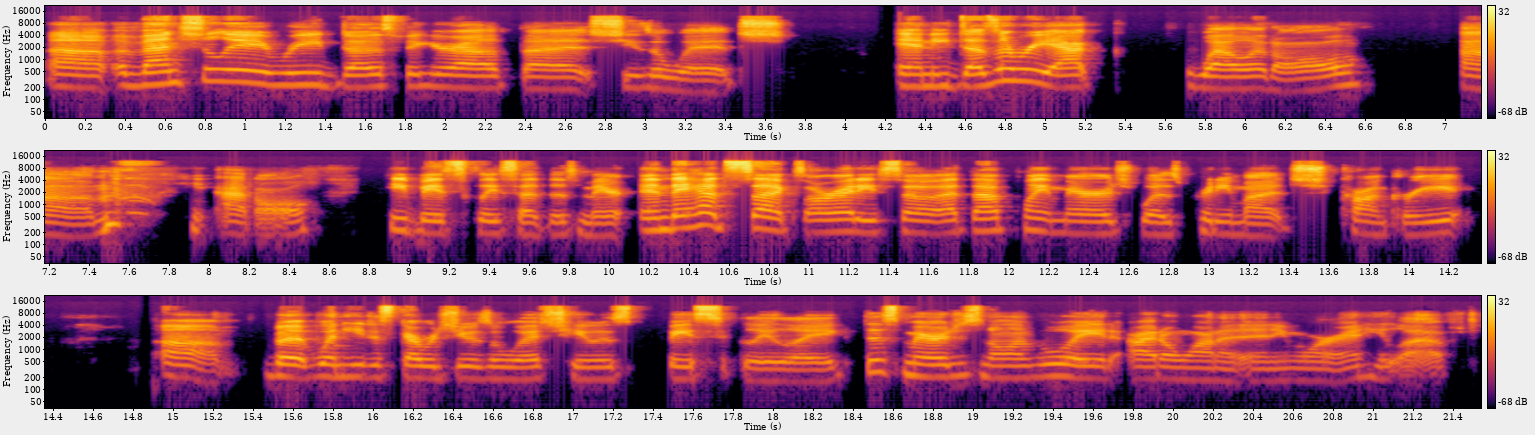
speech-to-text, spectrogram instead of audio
Uh, eventually, Reid does figure out that she's a witch, and he doesn't react well at all. Um, at all. He basically said this marriage, and they had sex already. So at that point, marriage was pretty much concrete. Um, but when he discovered she was a witch, he was basically like, "This marriage is null and void. I don't want it anymore," and he left.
